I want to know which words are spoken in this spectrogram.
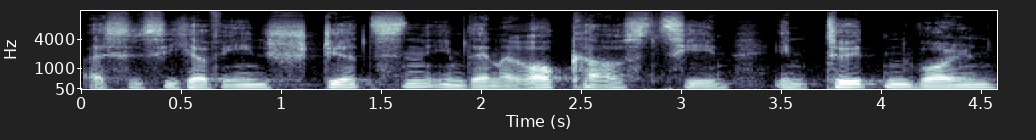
als sie sich auf ihn stürzen, ihm den Rock ausziehen, ihn töten wollen.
